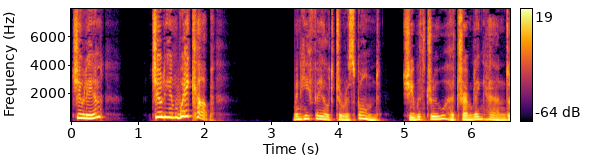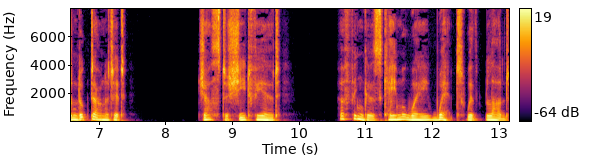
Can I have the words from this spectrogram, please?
Julian! Julian, wake up! When he failed to respond, she withdrew her trembling hand and looked down at it. Just as she'd feared, her fingers came away wet with blood.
